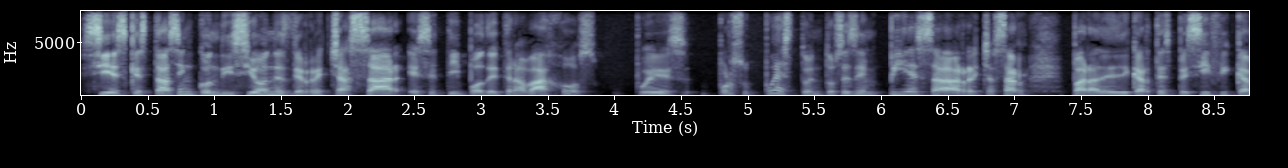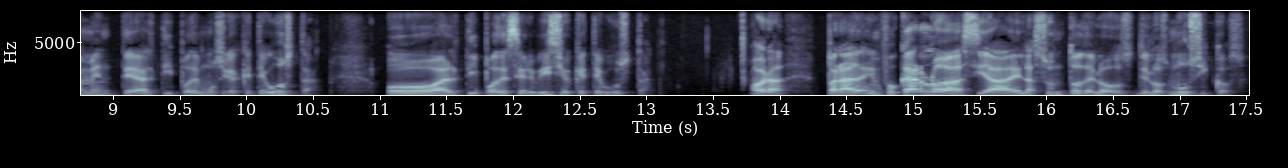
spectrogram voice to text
Si es que estás en condiciones de rechazar ese tipo de trabajos, pues por supuesto, entonces empieza a rechazar para dedicarte específicamente al tipo de música que te gusta o al tipo de servicio que te gusta. Ahora, para enfocarlo hacia el asunto de los, de los músicos,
